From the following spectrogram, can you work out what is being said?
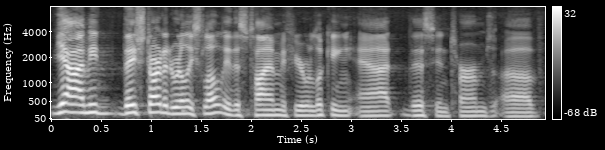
yeah, I mean, they started really slowly this time. If you're looking at this in terms of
